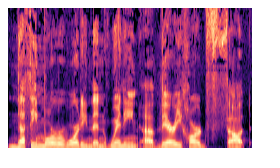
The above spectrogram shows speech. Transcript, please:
nothing more rewarding than winning a very hard fought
